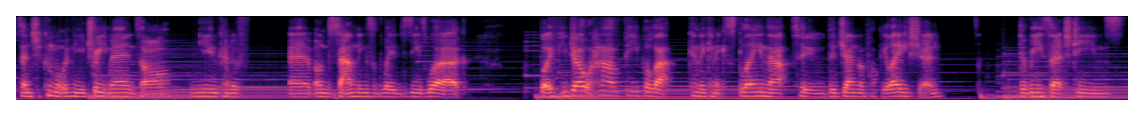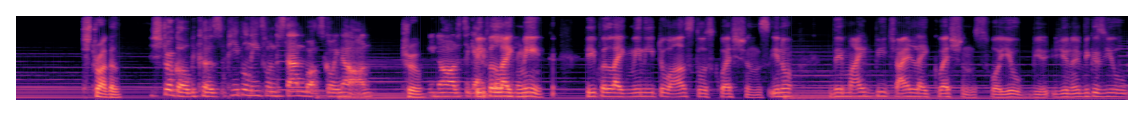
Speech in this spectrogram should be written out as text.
essentially come up with new treatments or new kind of um, understandings of the way the disease work. But if you don't have people that of can explain that to the general population, the research teams Struggle. struggle because people need to understand what's going on True. in order to get People like me, people like me need to ask those questions. You know, they might be childlike questions for you, you, you know, because you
